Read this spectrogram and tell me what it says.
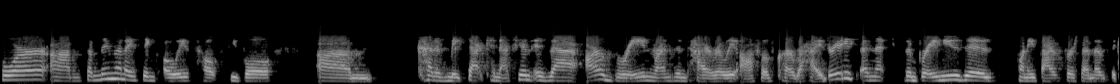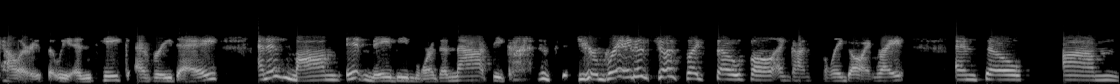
for. Um, something that I think always helps people um, kind of make that connection is that our brain runs entirely off of carbohydrates and that the brain uses 25% of the calories that we intake every day. And as moms, it may be more than that because your brain is just like so full and constantly going, right? And so, um,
